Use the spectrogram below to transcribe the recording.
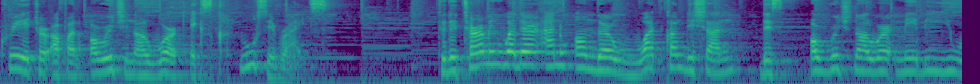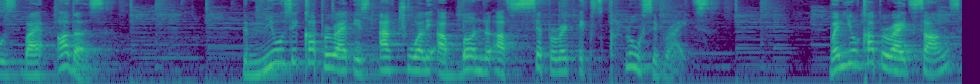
creator of an original work exclusive rights. To determine whether and under what condition this original work may be used by others the music copyright is actually a bundle of separate exclusive rights. When you copyright songs,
